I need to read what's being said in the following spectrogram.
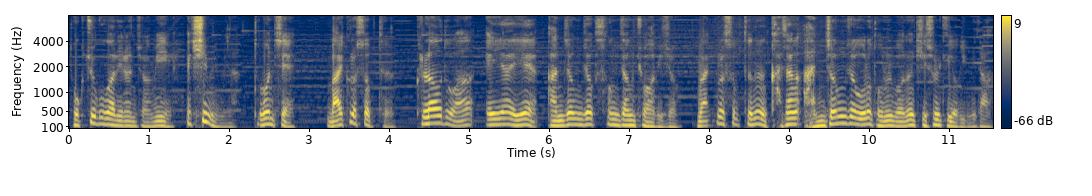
독주 구간이라는 점이 핵심입니다. 두 번째, 마이크로소프트. 클라우드와 AI의 안정적 성장 조합이죠. 마이크로소프트는 가장 안정적으로 돈을 버는 기술 기업입니다.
